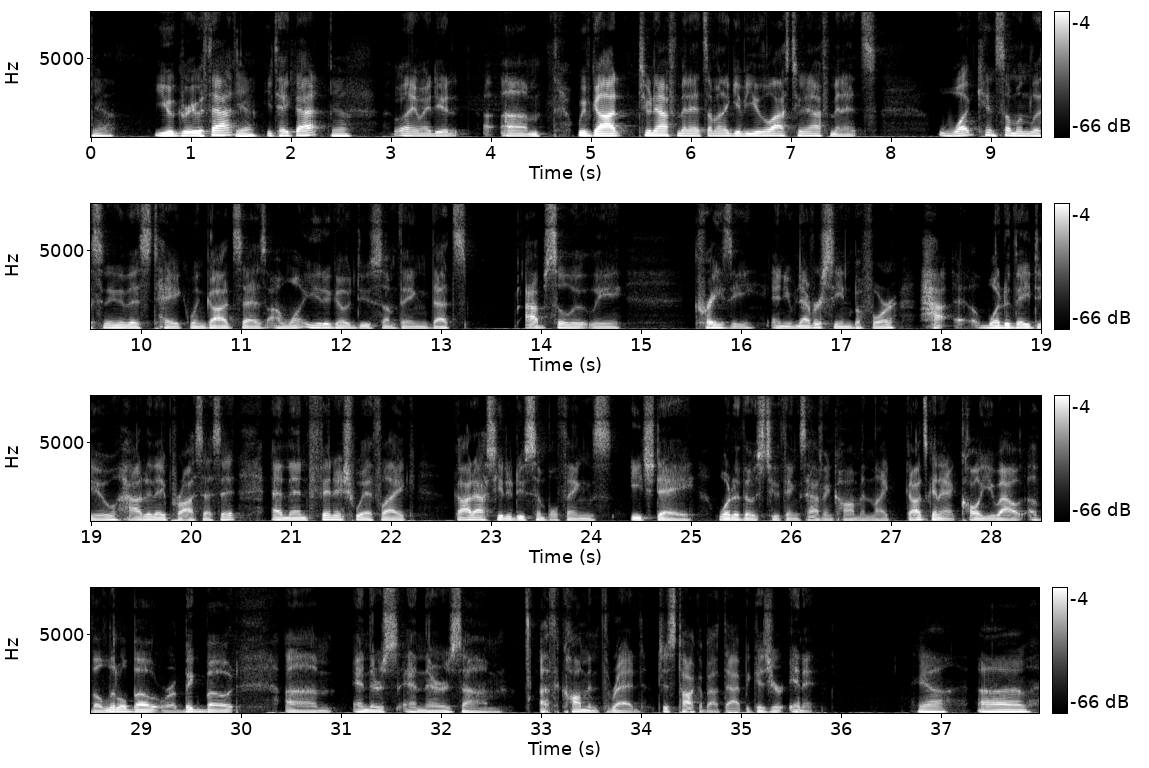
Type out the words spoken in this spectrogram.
yeah, You agree with that? Yeah. You take that? yeah. Well, anyway, dude, um, we've got two and a half minutes. I'm going to give you the last two and a half minutes. What can someone listening to this take when God says, I want you to go do something that's absolutely crazy and you've never seen before? How, what do they do? How do they process it? And then finish with, like, God asks you to do simple things each day. What do those two things have in common? Like, God's going to call you out of a little boat or a big boat. Um, and there's, and there's, um, a th- common thread. Just talk about that because you're in it. Yeah. Um,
